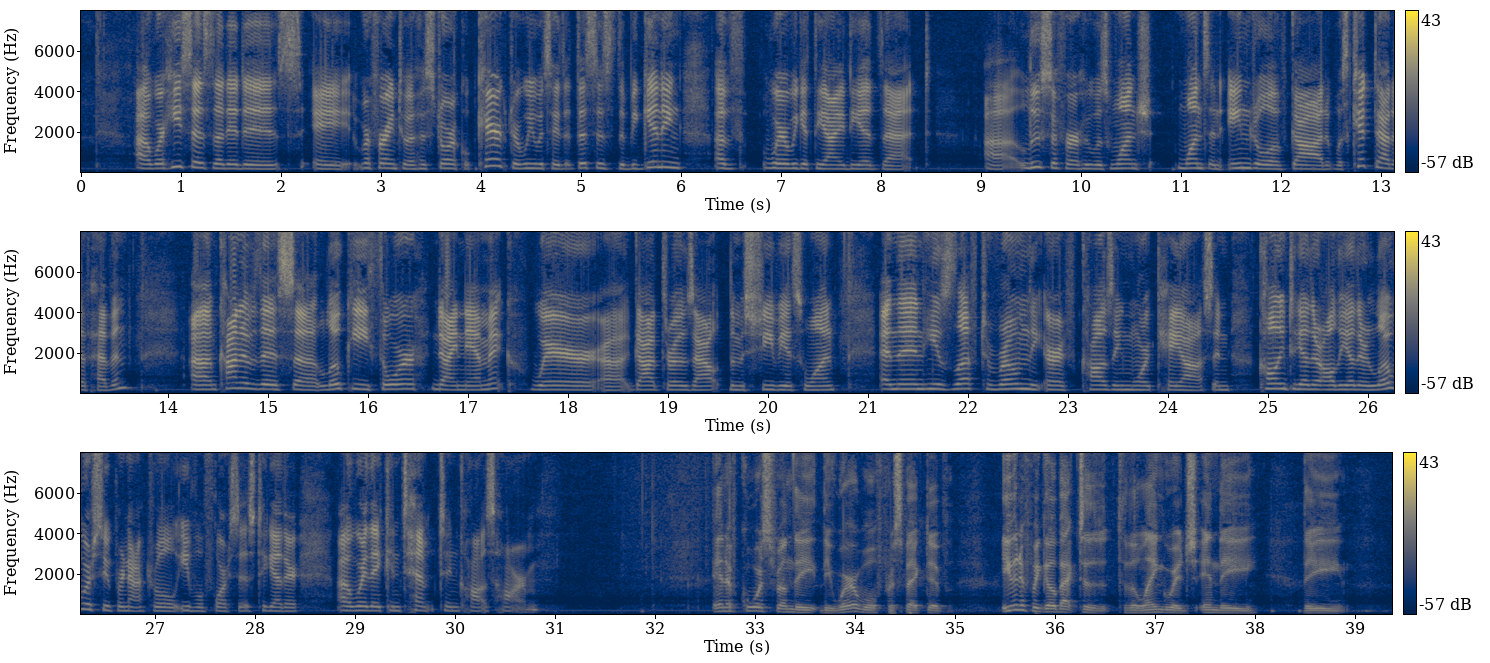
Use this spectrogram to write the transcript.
uh, where he says that it is a referring to a historical character, we would say that this is the beginning of where we get the idea that uh, Lucifer, who was once once an angel of God, was kicked out of heaven. Um, kind of this uh, Loki Thor dynamic where uh, God throws out the mischievous one, and then he's left to roam the earth, causing more chaos and calling together all the other lower supernatural evil forces together, uh, where they can tempt and cause harm. And of course, from the, the werewolf perspective, even if we go back to the, to the language in the the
